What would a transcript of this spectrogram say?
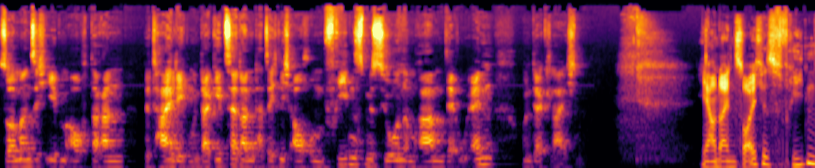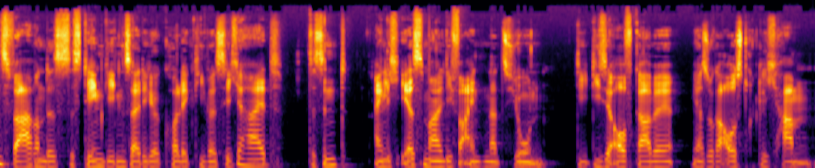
soll man sich eben auch daran beteiligen. Und da geht es ja dann tatsächlich auch um Friedensmissionen im Rahmen der UN und dergleichen. Ja, und ein solches friedenswahrendes System gegenseitiger kollektiver Sicherheit, das sind eigentlich erstmal die Vereinten Nationen die diese Aufgabe ja sogar ausdrücklich haben.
